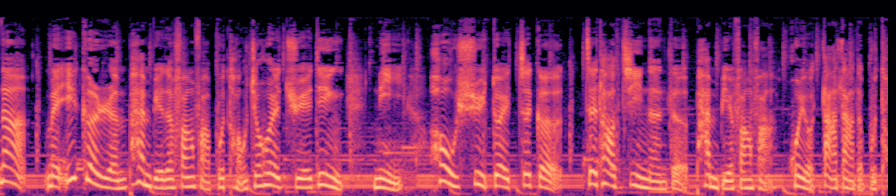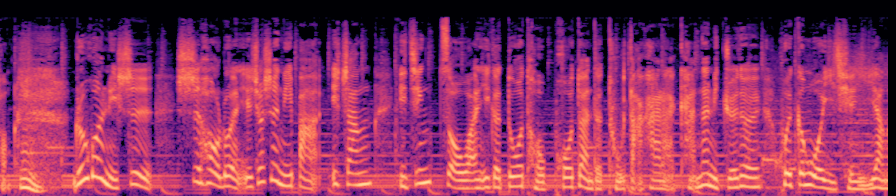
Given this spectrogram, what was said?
那每一个人判别的方法不同，就会决定你后续对这个这套技能的判。别方法会有大大的不同。嗯，如果你是事后论，也就是你把一张已经走完一个多头波段的图打开来看，那你绝对会跟我以前一样，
